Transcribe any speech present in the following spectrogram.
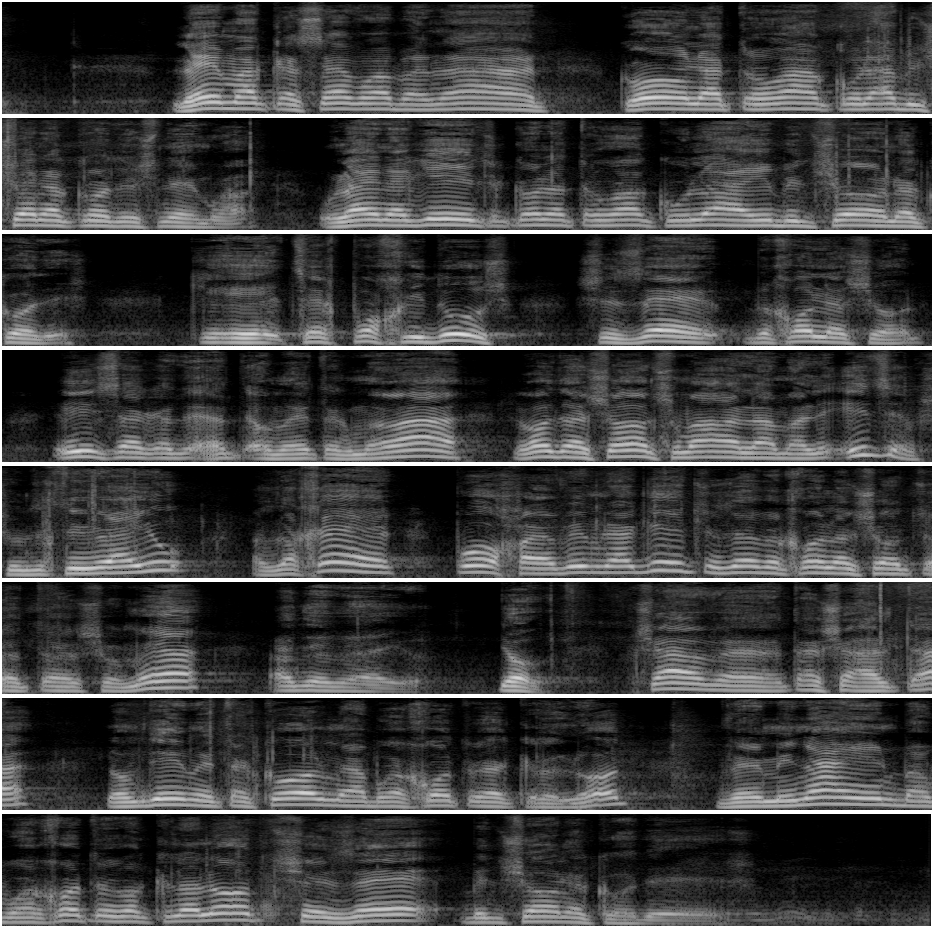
למה כסף רבנן, כל התורה כולה בלשון הקודש נאמרה. אולי נגיד שכל התורה כולה היא בלשון הקודש. כי צריך פה חידוש שזה בכל לשון. איסק, אומרת הגמרא, עוד לשון שמע למה לאיצק, שהוא דכתיב והיו. אז לכן, פה חייבים להגיד שזה בכל לשון שאתה שומע, עד והיו. טוב, עכשיו אתה שאלת, לומדים את הכל מהברכות והקללות, ומנין בברכות ובקללות שזה בלשון הקודש.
